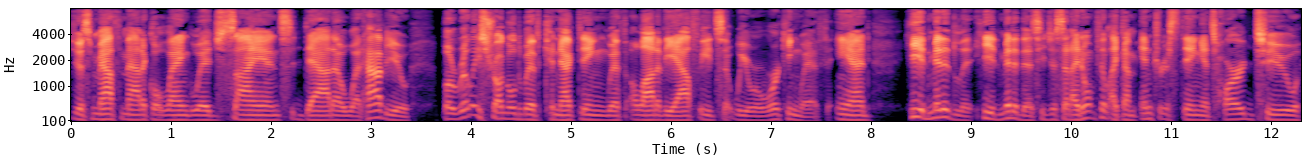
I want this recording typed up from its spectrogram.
just mathematical language, science, data, what have you, but really struggled with connecting with a lot of the athletes that we were working with. And he admitted he admitted this. He just said, "I don't feel like I'm interesting. It's hard to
